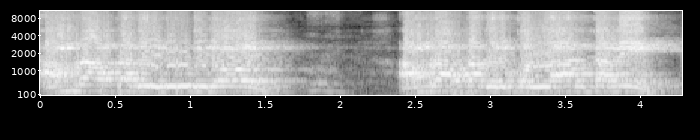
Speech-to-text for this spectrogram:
আমরা আপনাদের বিরোধী নই। আমরা আপনাদের কল্যাণকামী।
